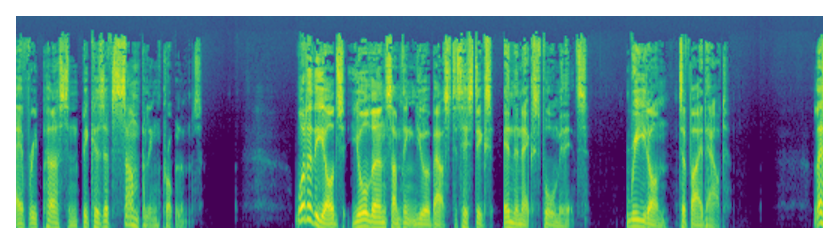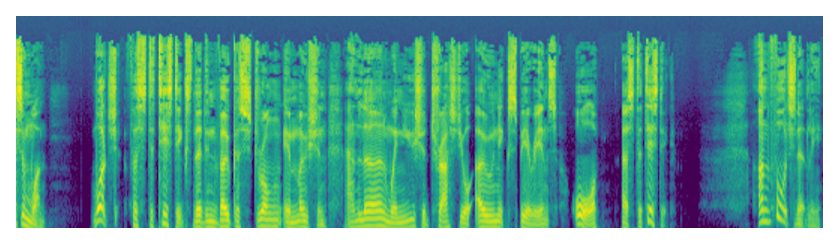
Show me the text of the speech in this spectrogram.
every person because of sampling problems. What are the odds you'll learn something new about statistics in the next four minutes? Read on to find out. Lesson 1. Watch for statistics that invoke a strong emotion and learn when you should trust your own experience or a statistic. Unfortunately,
